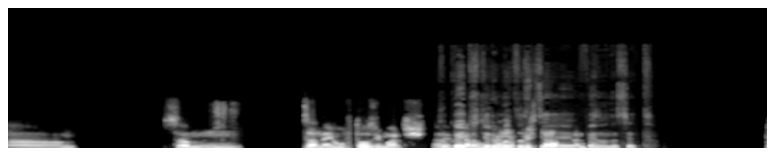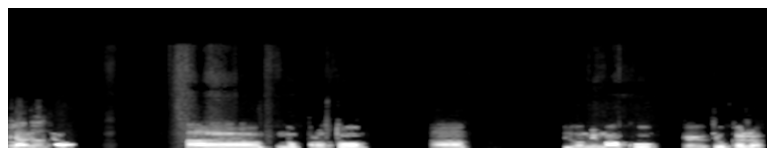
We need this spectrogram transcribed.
а, съм за него в този матч. нали, Тук и така да четиримата сте фенове на сет. О, да. А, но просто а, идва ми малко, как да ти го кажа,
